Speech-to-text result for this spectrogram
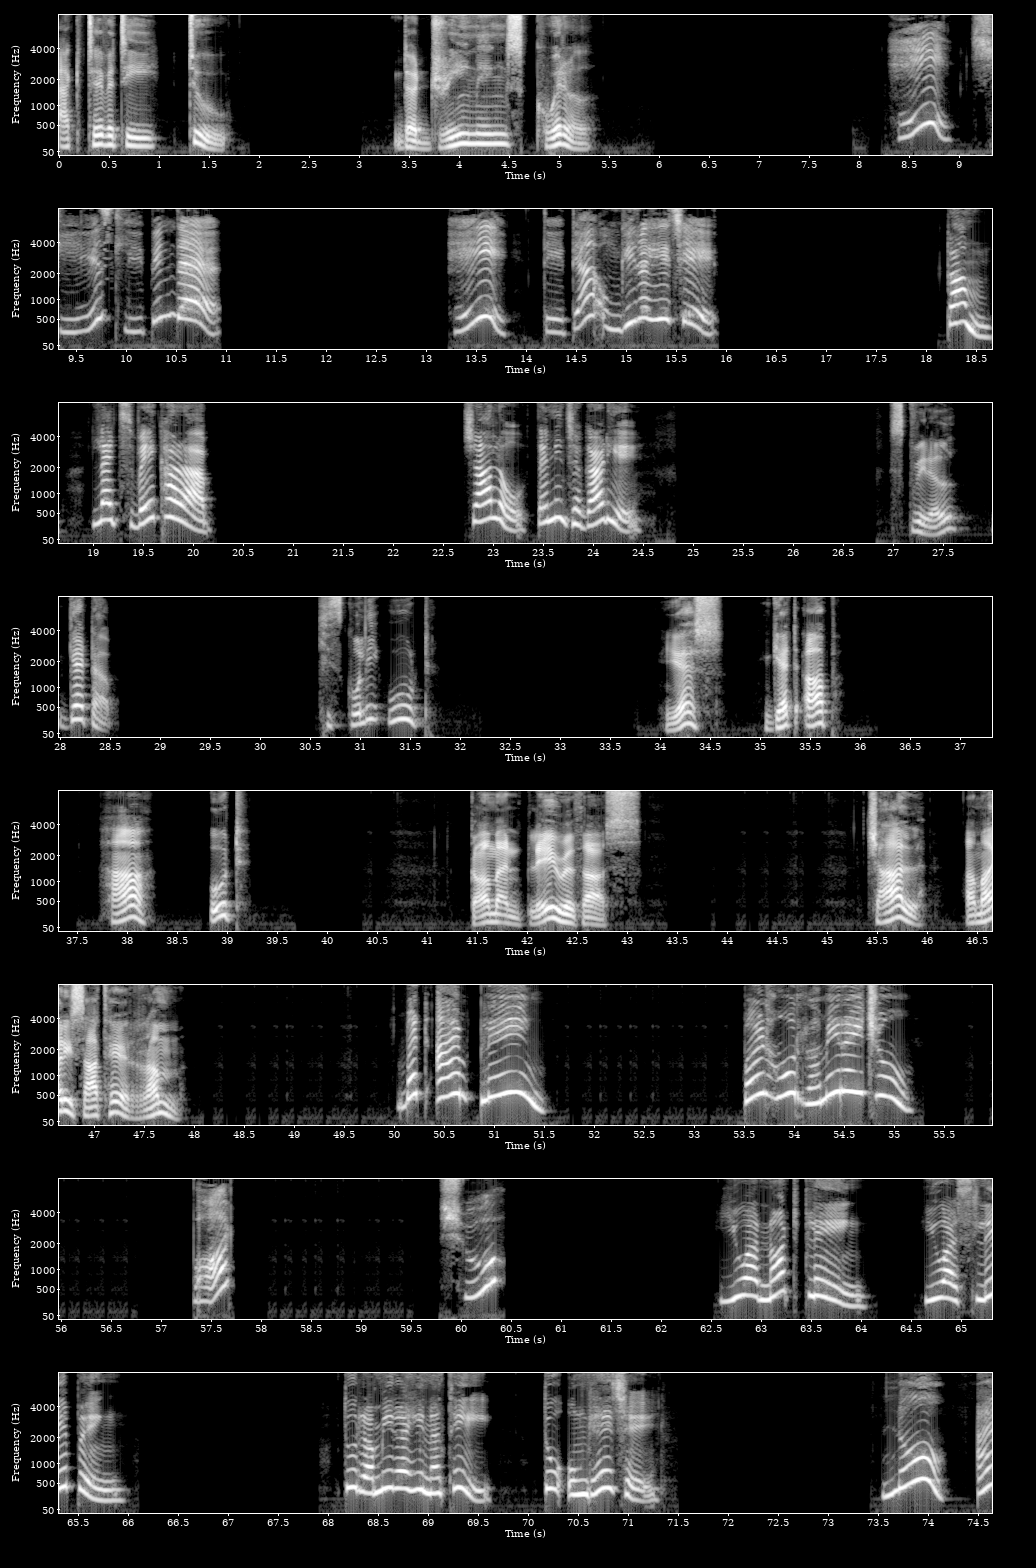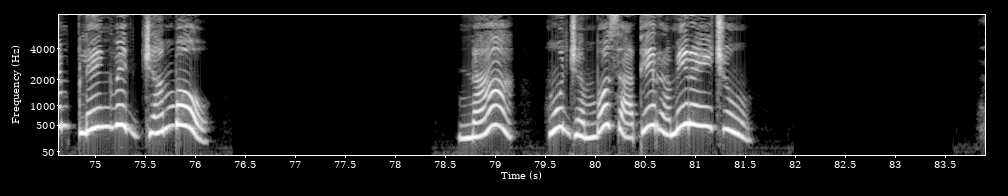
Activity 2 The Dreaming Squirrel Hey, she is sleeping there. Hey, તે ત્યાં ઊંઘી રહી છે. Come, let's wake her up. ચાલો તેને જગાડીએ Squirrel, get up. ખિસકોલી ઉઠ Yes, get up. हाँ, उठ. Come and play with us. ચાલ અમારી સાથે રમ But I'm playing. પણ હું રમી રહી છું. What? શું? You are not playing. You are sleeping. તું રમી રહી નથી તું ઊંઘે છે No, I'm playing with Jumbo. ના, હું જમ્બો સાથે રમી રહી છું.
